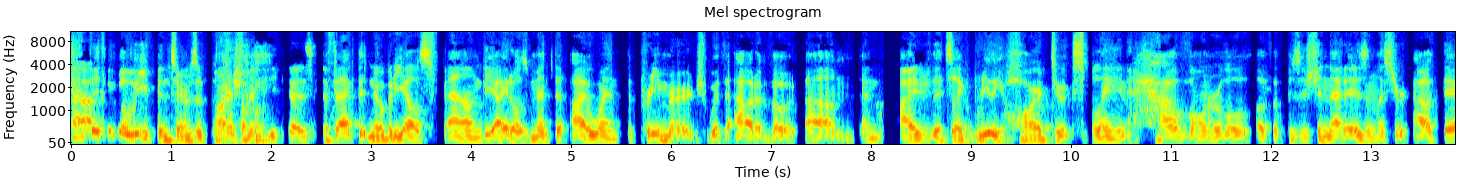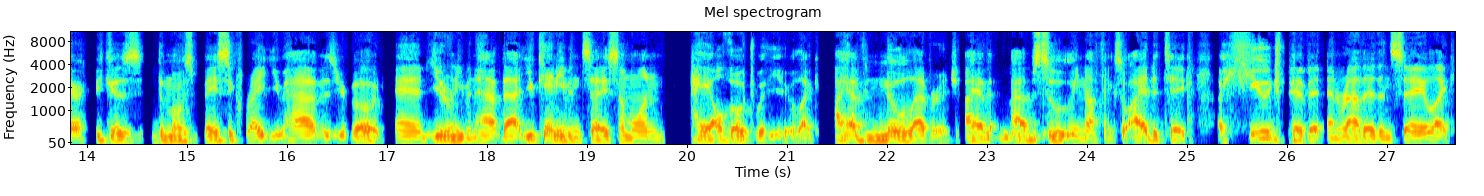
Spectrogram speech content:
uh, they took a leap in terms of punishment because the fact that nobody else found the idols meant that I went the pre-merge without a vote. Um, and I, it's like really hard to explain how vulnerable of a position that is unless you're out there because the most basic right you have is your vote and you don't even have that. You can't even say someone hey, I'll vote with you. Like I have no leverage. I have mm-hmm. absolutely nothing. So I had to take a huge pivot and rather than say like,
